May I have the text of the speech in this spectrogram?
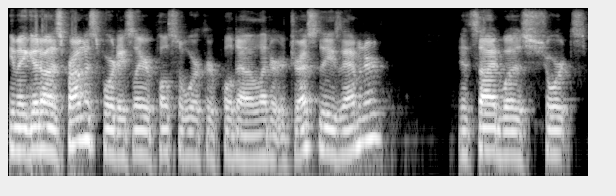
He made good on his promise. Four days later, a postal worker pulled out a letter addressed to the examiner. Inside was Short's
